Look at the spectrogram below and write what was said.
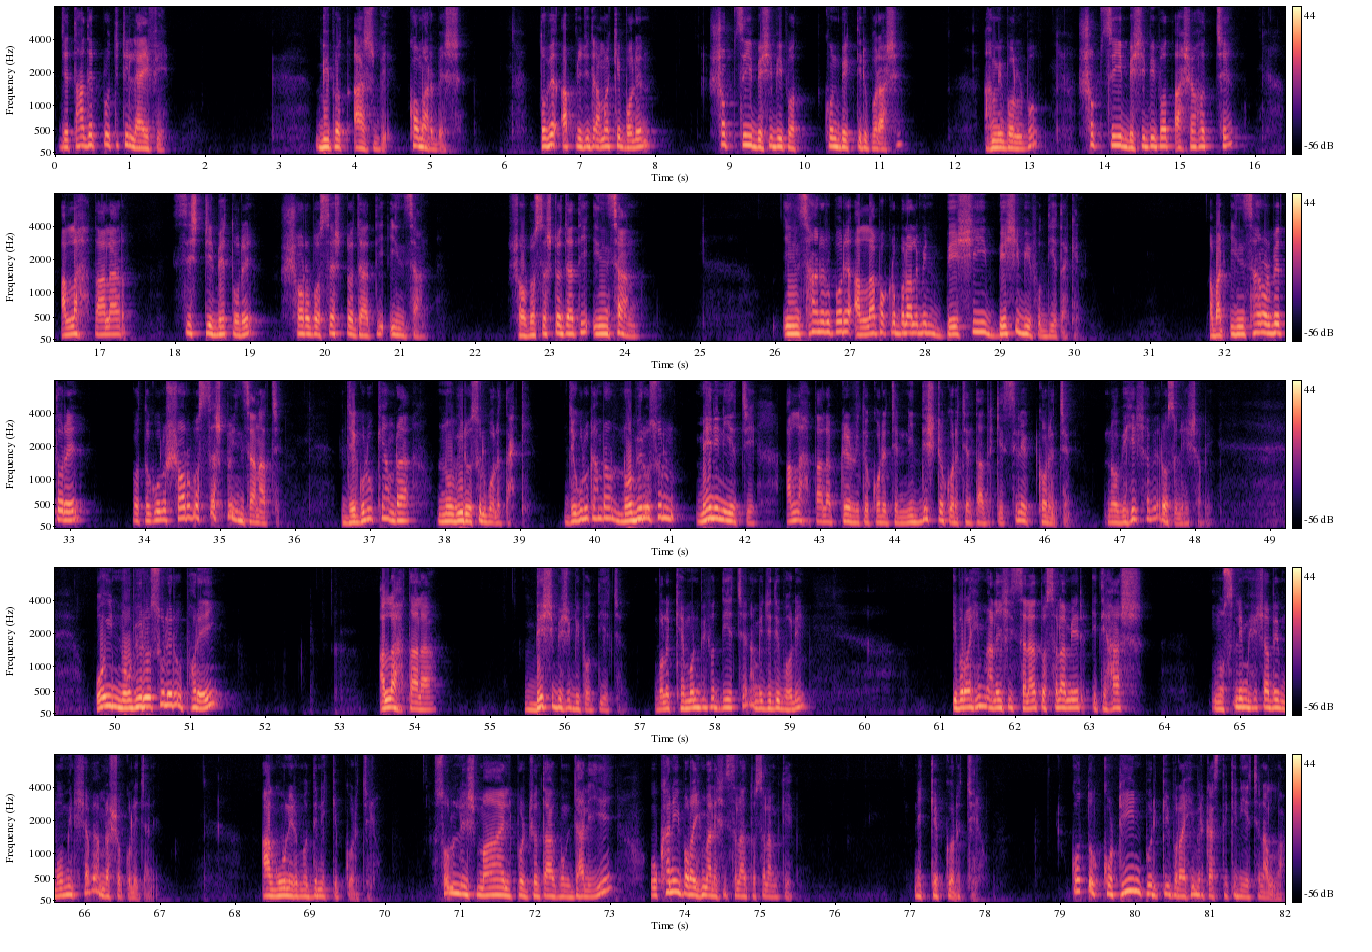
যে তাদের প্রতিটি লাইফে বিপদ আসবে কমার বেশ। তবে আপনি যদি আমাকে বলেন, সবচেয়ে বেশি বিপদ কোন ব্যক্তির উপর আসে? আমি বলব, সবচেয়ে বেশি বিপদ আসা হচ্ছে আল্লাহ তালার সৃষ্টির ভেতরে সর্বশ্রেষ্ঠ জাতি ইনসান। সর্বশ্রেষ্ঠ জাতি ইনসান। ইনসানের উপরে আল্লাহ ফকরবুল আলমিন বেশি বেশি বিপদ দিয়ে থাকেন। আবার ইনসানের ভেতরে কতগুলো সর্বশ্রেষ্ঠ ইনসান আছে, যেগুলোকে আমরা নবী রসুল বলে থাকি, যেগুলোকে আমরা নবী রসুল মেনে নিয়েছি, আল্লাহ তালা প্রেরিত করেছেন, নির্দিষ্ট করেছেন, তাদেরকে সিলেক্ট করেছেন। নবী হিসাবে, রসুল হিসাবে। ওই নবী রসুলের উপরেই আল্লাহ তালা বেশি বেশি বিপদ দিয়েছেন। বলে কেমন বিপদ দিয়েছেন? আমি যদি বলি, ইব্রাহিম আলহি সালাতামের ইতিহাস মুসলিম হিসাবে, মমিন হিসাবে আমরা সকলে জানি। আগুনের মধ্যে নিক্ষেপ করেছিল। চল্লিশ মাইল পর্যন্ত আগুন জ্বালিয়ে ওখানে ইব্রাহিম আলহি সালাতামকে নিক্ষেপ করেছিল। কত কঠিন পরীক্ষা ইব্রাহিমের কাছ থেকে নিয়েছেন আল্লাহ।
